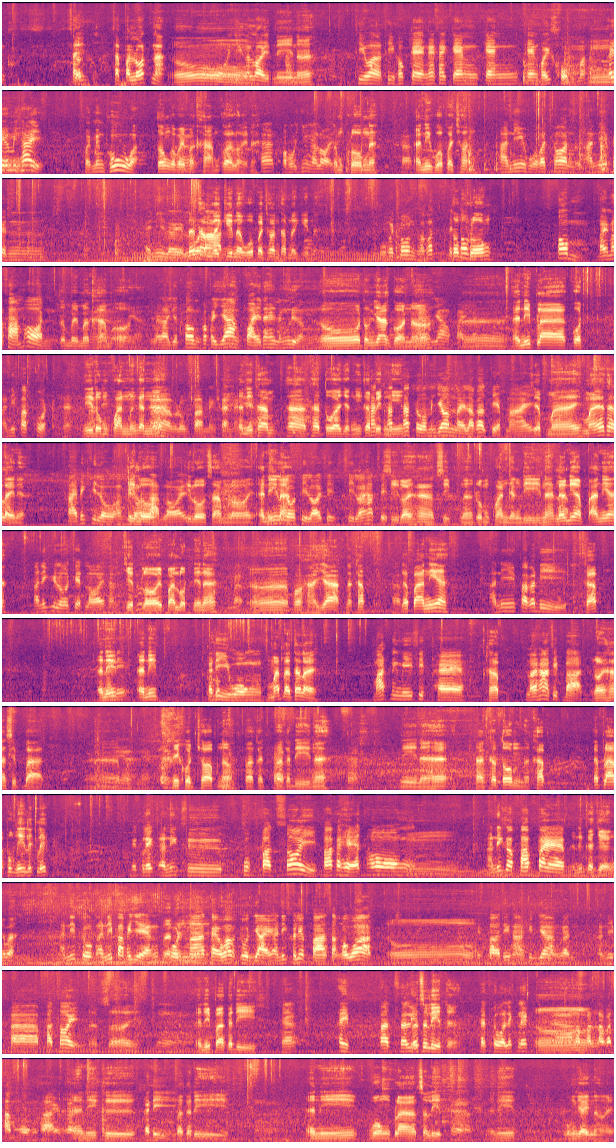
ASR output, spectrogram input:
ใส่สับปะรดน่ะ โอ้โอ้ยิ่งอร่อย นี่นะ ที่ว่าที่เขาแกงคล้ายๆแกงแกงแกงหอยขมอะอืมเอ้ยไม่ใช่ หอยแมงผู้อะต้มกับใบมะขามก็อร่อยนะฮะโอ้โหยิ่งอร่อยต้มโครงนะ ครับ อันนี้หัวปลาช่อน อันนี้หัวปลาช่อน อันนี้เป็นไอ้นี่เลยแล้วทำอะไรโบาณกินอะหัวปลาช่อนทำอะไรกินอะหัวปลาช่อนเขาก็ไปต้มโครง ต้มใบมะขามอ่อนต้มใบมะขามอ่อนเยเวลาจะต้มก็ไปย่างไฟได้ให้เหลืองโอ้ต้องย่างก่อนเนาะย่างไฟ อ่าอันนี้ปลากดๆอันนี้ปลากดนะนี่ดมควันเหมือนกันนะอ่าลมปลาเหมือนกันอันนี้ถ้าถ้าถ้าตัวอย่างนี้ก็เป็นถ้างี้ถ้าตัวมันย่อมหน่อยเราก็เสียบไม้เสียบไม้ไม้ละเท่าไหร่เนี่ยขายเป็นกิโลครับกิโลสามร้อยกิโลสามร้อยอันนี้ล่ะกิโลสี่ร้อยสี่ร้อยห้าสิบสี่ร้อยห้าสิบนะรมควันอย่างดีนะ แล้วเนี่ยปลาเนี้ยอันนี้กิโลเจ็ดร้อยครับ เจ็ดร้อยปลาหลดเนี่ยนะครับอ่าเพราะหายากนะครับ ครับ แล้วปลาเนี้ย อันนี้ปลากระดี ครับอันนี้อันนี้ อันนี้กระดีวง มัดละเท่าไหร่ มัดหนึ่งมีสิบแพรครับร้อยห้าสิบบาทร้อยห้าสิบบาทอ่าเนี่ยเนี่ย นี่คนชอบเนาะปลากระปลากระดีนะ ครับ นี่นะฮะทานข้าวต้มนะครับ แล้วปลาพวกนี้เล็กเล็กๆ อันนี้คือพวกปลาสร้อยปลากระแหทอง ๆอืมอันนี้ก็ปลาแปบอันนี้กระแจงก็ปล่ะ อันนี้ตัวอันนี้ปลาขยงปลาปนมาแขยงแต่ว่าส่วนใหญ่อันนี้เขาเรียกปลาสังกวาดอ๋อเป็นปลาที่หากินยากเหมือนกัน อันนี้ปลาปลาสร้อยปลาสร้อย อืมอันนี้ปลากระดีนะไอ้ปลาสลิปลาดสลิดเหรอ แต่ตัวเล็กอ๋อๆาเราก็เราก็ทำวงขายเหมือนกันอันนี้คือกระดีปลากระดี อืมอันนี้วงปลาสลิด อ่าอันนี้วงใหญ่หน่อย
